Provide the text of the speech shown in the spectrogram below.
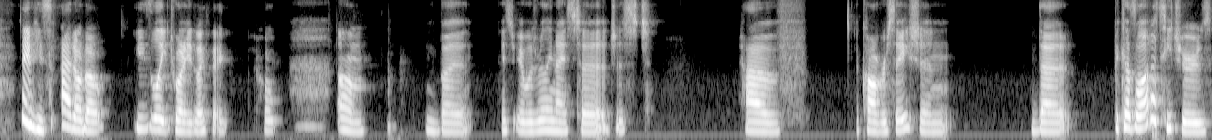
maybe he's I don't know. He's late 20s, I think. I hope. Um but it, it was really nice to just have a conversation that because a lot of teachers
